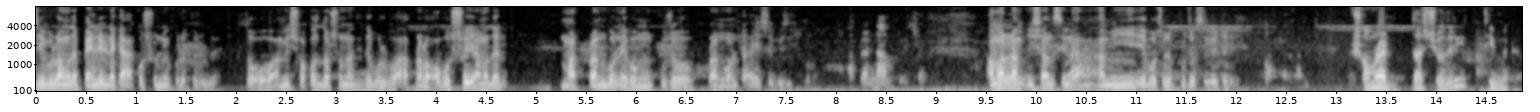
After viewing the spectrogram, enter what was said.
যেগুলো আমাদের প্যান্ডেলটাকে আকর্ষণীয় করে তুলবে। তো আমি সকল দর্শনার্থীদের বলব আপনারা অবশ্যই আমাদের মাঠ প্রাঙ্গণ এবং পুজো প্রাঙ্গণটা এসে ভিজিট করুন। আপনার নাম পরিচয়? আমার নাম ঈশান সিনহা আমি এবছরের পুজো সেক্রেটারি সম্রাট দাস চৌধুরী থিম মেকার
